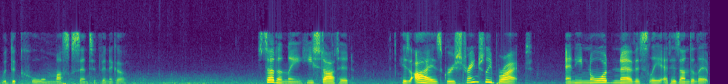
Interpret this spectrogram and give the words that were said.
with the cool musk-scented vinegar. Suddenly he started. His eyes grew strangely bright, and he gnawed nervously at his underlip.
